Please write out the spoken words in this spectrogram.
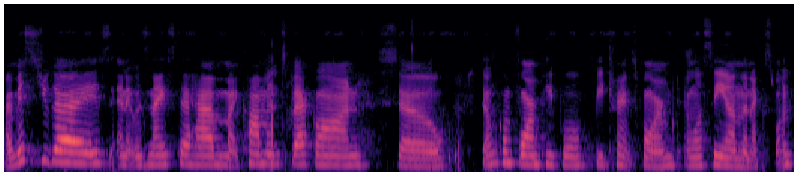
I missed you guys, and it was nice to have my comments back on. So don't conform, people. Be transformed, and we'll see you on the next one.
